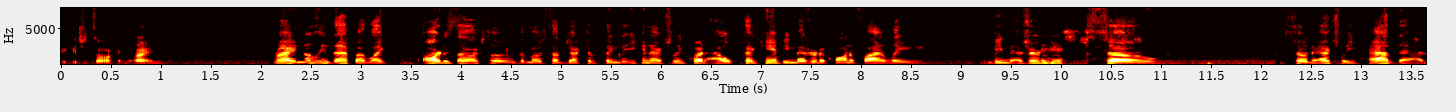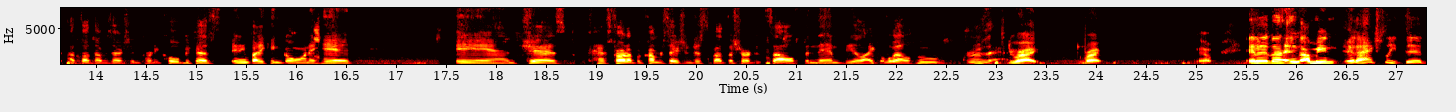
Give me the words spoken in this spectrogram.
it gets you talking, right? right, not only that, but like art is also the most subjective thing that you can actually put out that can't be measured or quantifiably be measured. Mhm. So so to actually have that, I thought that was actually pretty cool because anybody can go on ahead and just start up a conversation just about the shirt itself, and then be like, "Well, who drew that?" Right, right. Yep. And it, it, I mean, it actually did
